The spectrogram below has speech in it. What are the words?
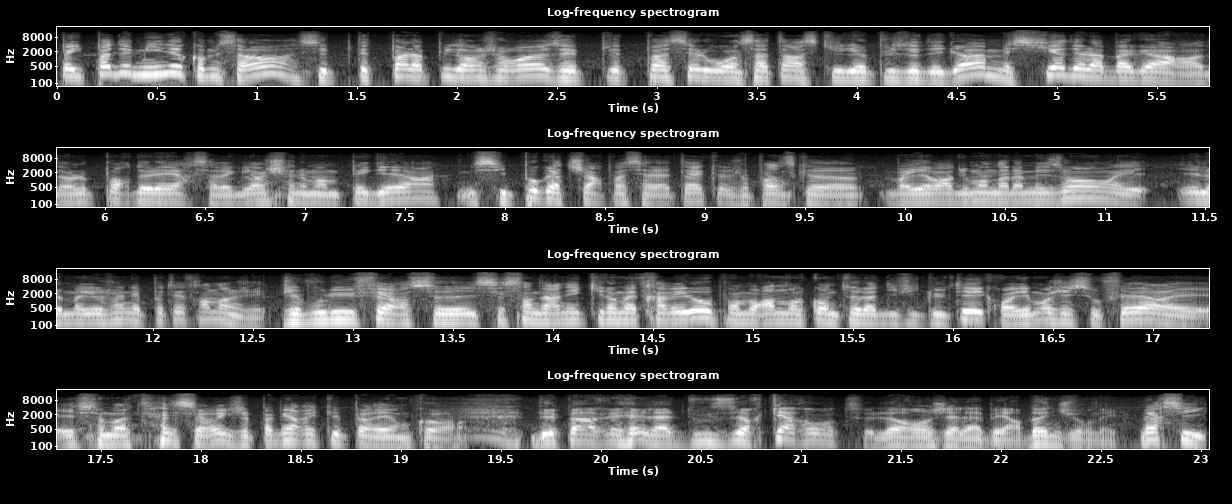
paye pas de mine comme ça, c'est peut-être pas la plus dangereuse et peut-être pas celle où on s'attend à ce qu'il y ait le plus de dégâts, mais s'il y a de la bagarre dans le port de l'Ers avec l'enchaînement Péguerre, si Pogacar passe à l'attaque, je pense qu'il va y avoir du monde à la maison et, le maillot jaune est peut-être en danger. J'ai voulu faire ces 100 derniers kilomètres à vélo pour me rendre compte de la difficulté, croyez-moi j'ai souffert et, et, ce matin c'est vrai que j'ai pas bien récupéré encore. Départ réel à 12h40, Laurent Jalabert. Bonne journée. Merci.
